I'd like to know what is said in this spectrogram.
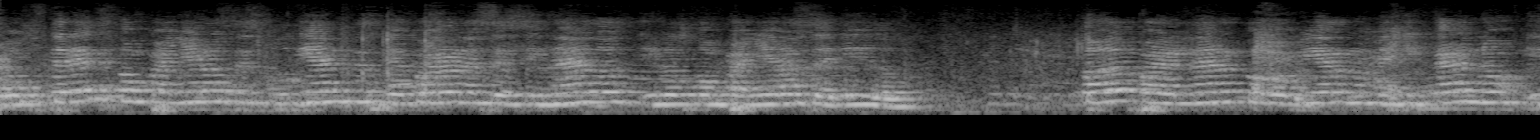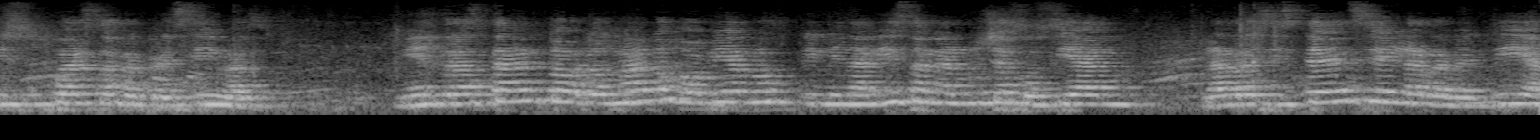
los tres compañeros estudiantes que fueron asesinados y los compañeros heridos. todo por el narco gobierno mexicano y sus fuerzas represivas. Mientras tanto, los malos gobiernos criminalizan la lucha social, la resistencia y la rebeldía,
